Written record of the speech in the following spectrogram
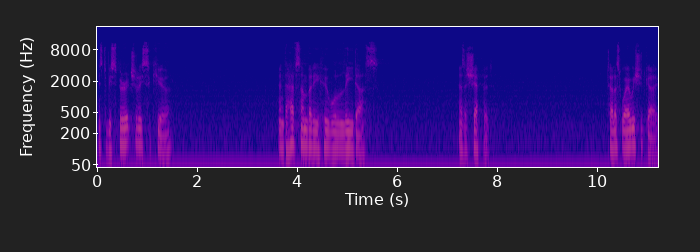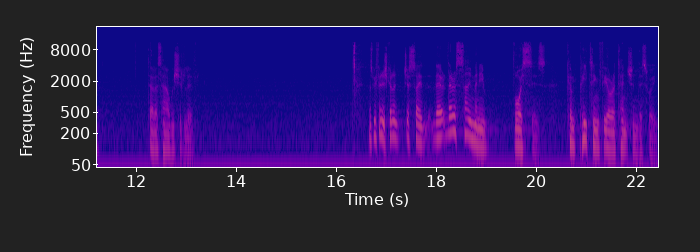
is to be spiritually secure and to have somebody who will lead us as a shepherd. Tell us where we should go. Tell us how we should live. As we finish, can I just say there, there are so many voices competing for your attention this week.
